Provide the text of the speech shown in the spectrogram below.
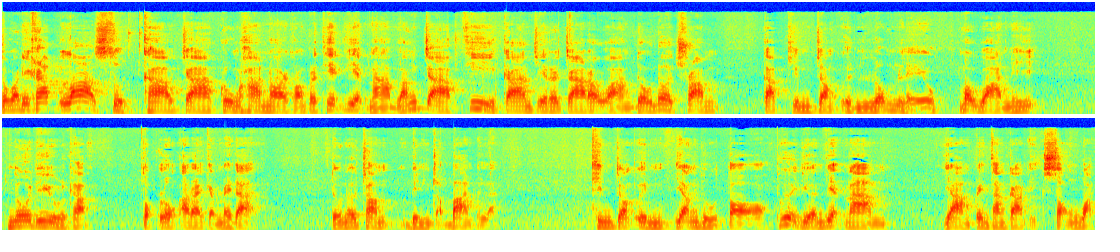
สวัสดีครับ ล่าสุดข่าวจากกรุงฮานอยของประเทศเวียดนาม หลังจากที่การเจรจาระหว่างโดนัลด์ทรัมป์กับคิมจองอึนล้มเหลว เมื่อวานนี้ no deal ครับ ตกลงอะไรกันไม่ได้ โดนัลด์ทรัมป์บินกลับบ้านไปแล้ว คิมจองอึนยังอยู่ต่อเพื่อเยือนเวียดนามอย่างเป็นทางการอีกสองวัน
